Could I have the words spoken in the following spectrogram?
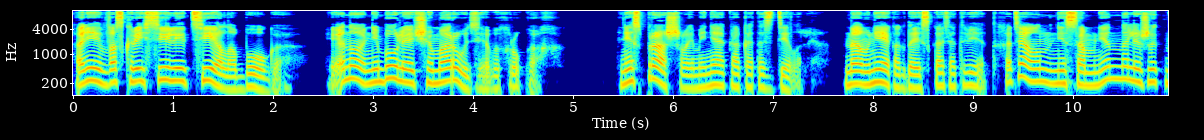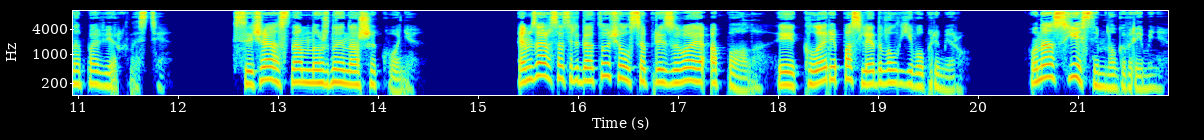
Они воскресили тело бога, и оно не более чем орудие в их руках. Не спрашивай меня, как это сделали. Нам некогда искать ответ, хотя он, несомненно, лежит на поверхности. Сейчас нам нужны наши кони. Эмзар сосредоточился, призывая опала, и Клэри последовал его примеру. «У нас есть немного времени».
